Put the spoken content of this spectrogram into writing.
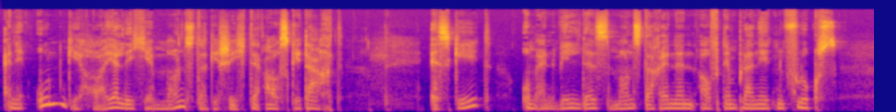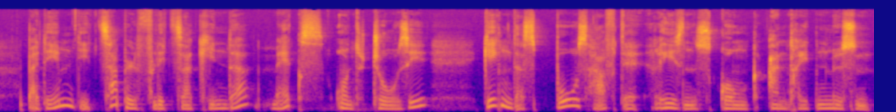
eine ungeheuerliche Monstergeschichte ausgedacht. Es geht um ein wildes Monsterrennen auf dem Planeten Flux, bei dem die Zappelflitzerkinder Max und Josie gegen das boshafte Riesenskunk antreten müssen.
